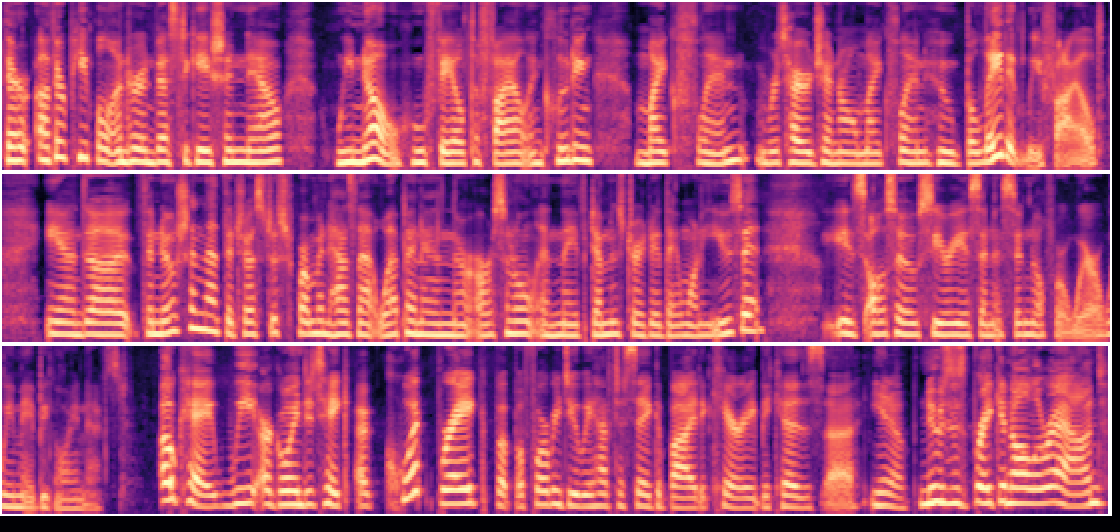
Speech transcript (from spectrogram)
There are other people under investigation now. We know who failed to file, including Mike Flynn, retired General Mike Flynn, who belatedly filed. And uh, the notion that the Justice Department has that weapon in their arsenal and they've demonstrated they want to use it is also serious and a signal for where we may be going next. Okay, we are going to take a quick break, but before we do, we have to say goodbye to Carrie because, uh, you know, news is breaking all around.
